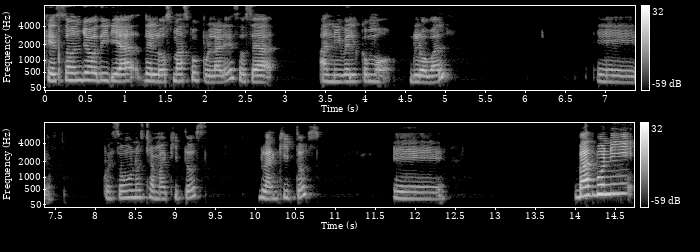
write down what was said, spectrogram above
que son yo diría de los más populares, o sea, a nivel como global, eh, pues son unos chamaquitos blanquitos. Eh, Bad Bunny,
